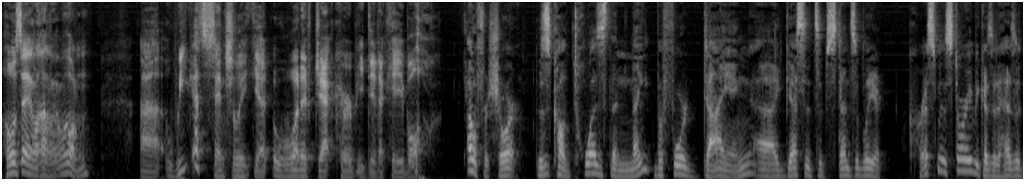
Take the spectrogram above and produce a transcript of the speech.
Jose Ladrönn, uh, we essentially get what if Jack Kirby did a Cable. Oh, for sure. This is called "Twas the Night Before Dying." Uh, I guess it's ostensibly a Christmas story because it has a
